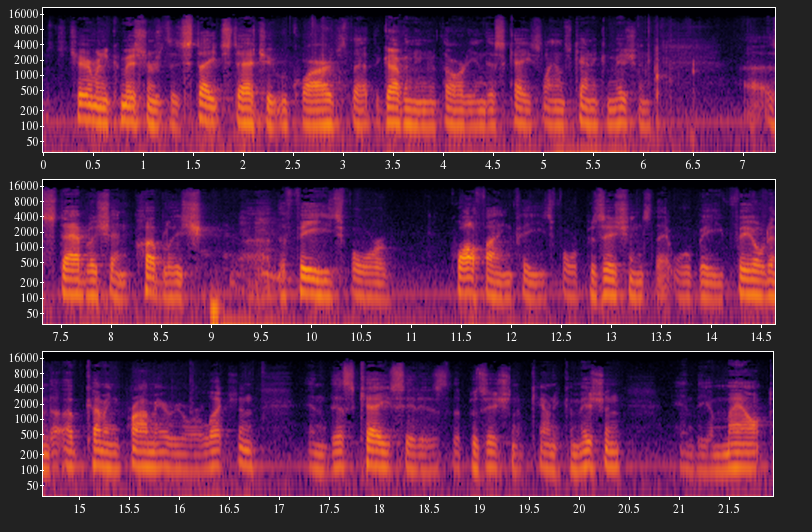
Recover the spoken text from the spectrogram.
Mr. Chairman and Commissioners, the state statute requires that the governing authority, in this case Lowndes County Commission, uh, establish and publish uh, the fees for, qualifying fees for positions that will be filled in the upcoming primary or election. In this case, it is the position of county commission, and the amount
